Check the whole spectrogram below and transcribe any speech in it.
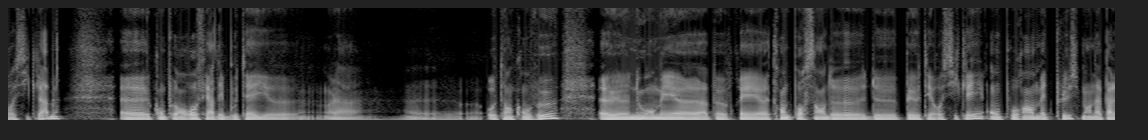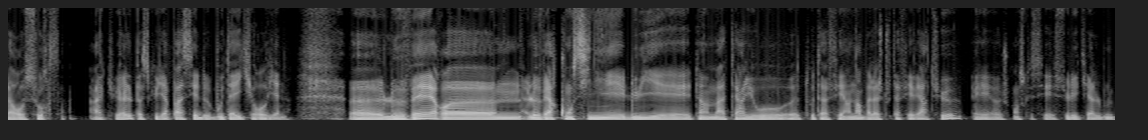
recyclable, euh, qu'on peut en refaire des bouteilles euh, autant qu'on veut. Euh, nous, on met euh, à peu près 30% de, PET recyclé. On pourra en mettre plus, mais on n'a pas la ressource actuelle parce qu'il n'y a pas assez de bouteilles qui reviennent. Euh, le verre, euh, le verre consigné, lui, est un matériau euh, tout à fait, un emballage tout à fait vertueux. Et euh, je pense que c'est celui qui a le,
